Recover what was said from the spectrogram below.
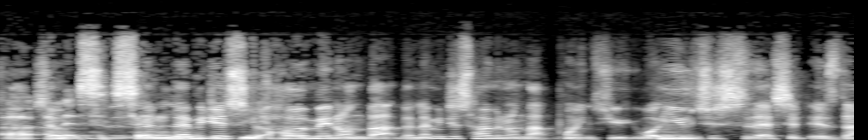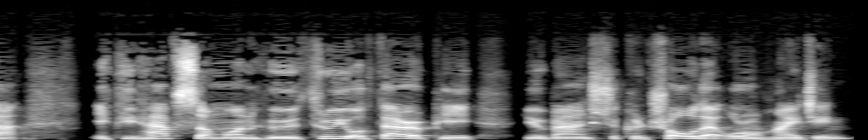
Uh, so let, let me just home in on that. Then let me just home in on that point. So you, what mm. you hmm. just suggested is that if you have someone who, through your therapy, you've managed to control their oral hygiene,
